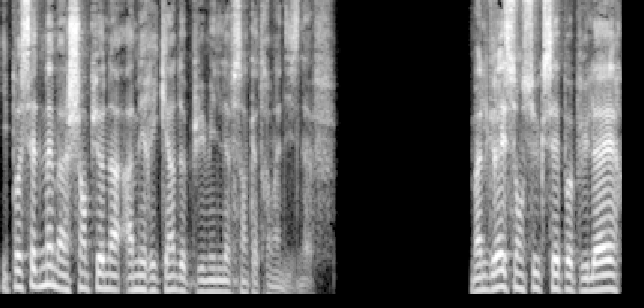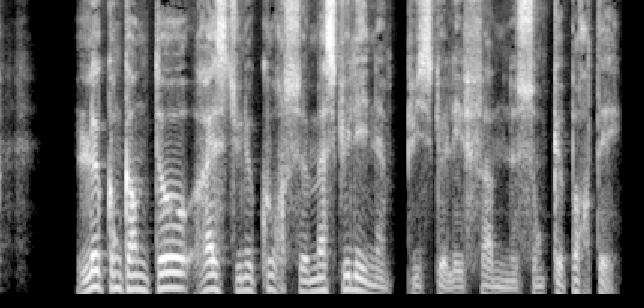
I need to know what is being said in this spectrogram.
il possède même un championnat américain depuis 1999. Malgré son succès populaire, le concanto reste une course masculine, puisque les femmes ne sont que portées.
